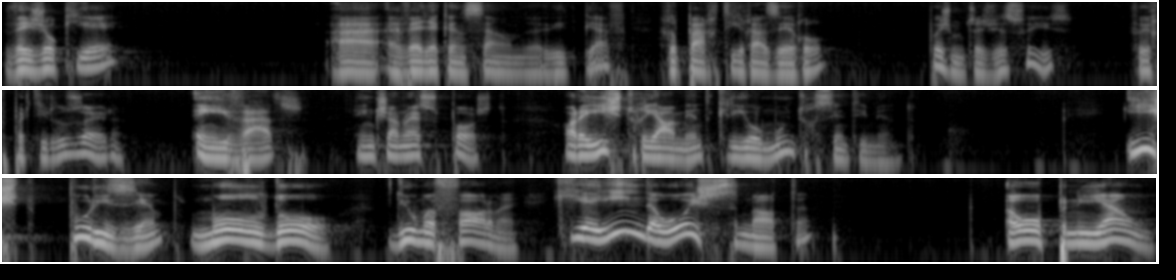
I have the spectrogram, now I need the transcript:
veja o que é. Há a velha canção de Edith Piaf, repartir a zero. Pois muitas vezes foi isso. Foi repartir do zero. Em idades em que já não é suposto. Ora, isto realmente criou muito ressentimento. Isto, por exemplo, moldou de uma forma que ainda hoje se nota a opinião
